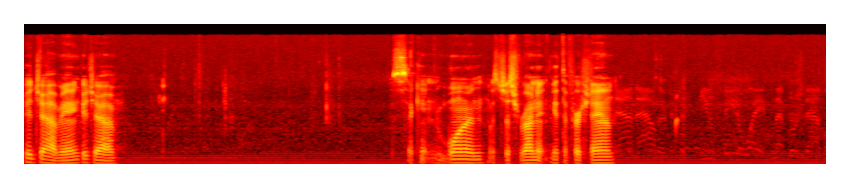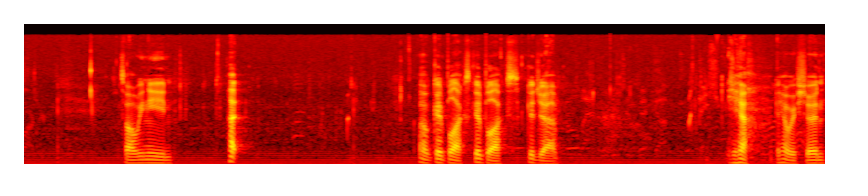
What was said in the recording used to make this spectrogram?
Good job, man. Good job. Second and one. Let's just run it and get the first down. That's all we need. Hut. Oh, good blocks. Good blocks. Good job. Yeah. Yeah, we should.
